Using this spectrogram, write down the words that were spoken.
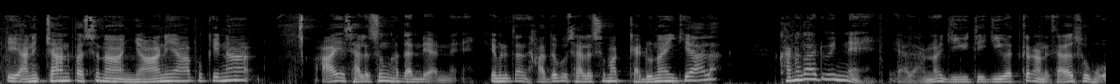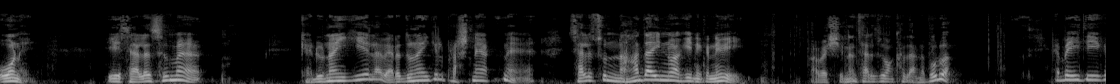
ඒ අනිච්චානුපස්සනා ඥානය ආපු කෙනා ආයේ සැලසුම් හදන්න යන්නේ නැහැ. එහෙම නැත්නම් හදපු සැලසුමක් කැඩුනයි කියලා කනගාටු වෙන්නේ නැහැ. එයා දන්නවා ජීවිතේ ජීවත් කරන්න සැලසුම ඕනේ. ඒ සැලසුම කැඩුනයි කියලා වැරදුනයි කියලා ප්‍රශ්නයක් නැහැ. සැලසුම් නහදා ඉන්නවා කියන එක නෙවෙයි. අවශ්‍ය නම් සැලසුමක් හදන්න පුළුවන්. හැබැයි ඒක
